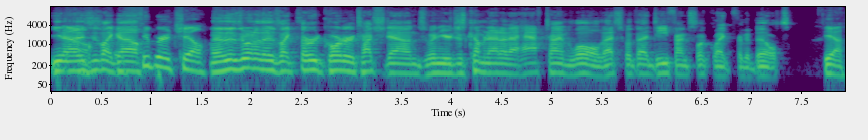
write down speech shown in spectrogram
You know, no, it's just like oh, super chill. This is one of those like third quarter touchdowns when you're just coming out of the halftime lull. That's what that defense looked like for the Bills. Yeah.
